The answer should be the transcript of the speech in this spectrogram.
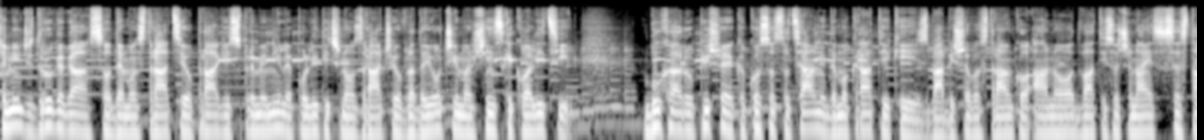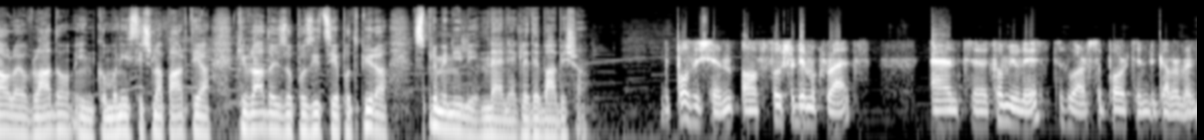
Če nič drugega, so demonstracije v Pragi spremenile politično ozračje v vladajoči manjšinski koaliciji. Buhar opiše, kako so socialni demokrati, ki z Babiševo stranko ANO 2011 sestavljajo vlado in komunistična partija, ki vlado iz opozicije podpira, spremenili mnenje glede Babiša. And uh, communists who are supporting the government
